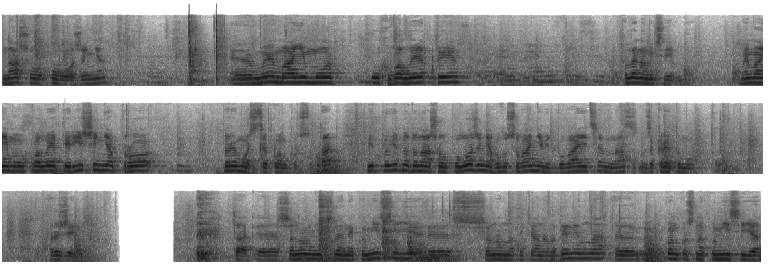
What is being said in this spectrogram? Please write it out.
нашого положення, е, ми маємо ухвалити. Олена Олексіївна, ми маємо ухвалити рішення про переможця конкурсу. Так? Відповідно до нашого положення, голосування відбувається в нас у закритому режимі. Так, е, шановні члени комісії, е, шановна Тетяна Вадимівна, е, конкурсна комісія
